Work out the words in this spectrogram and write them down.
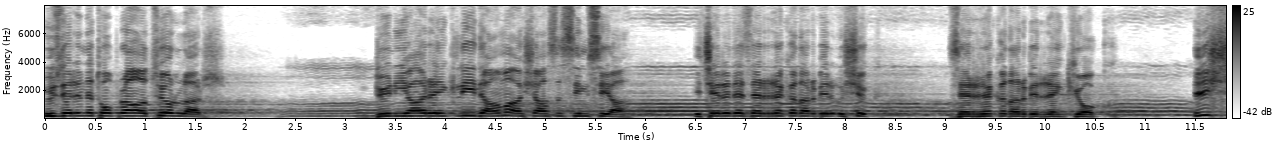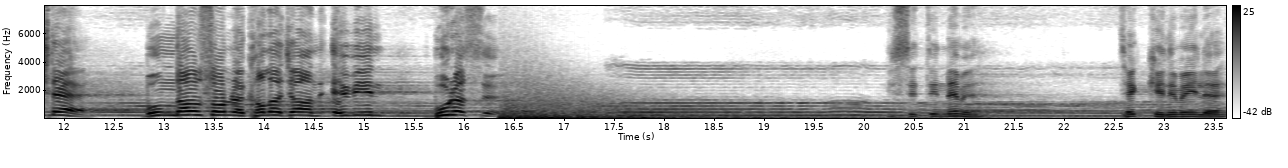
Üzerine toprağı atıyorlar. Dünya renkliydi ama aşağısı simsiyah. İçeride zerre kadar bir ışık, zerre kadar bir renk yok. İşte bundan sonra kalacağın evin burası. Hissettiğin ne mi? Tek kelimeyle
